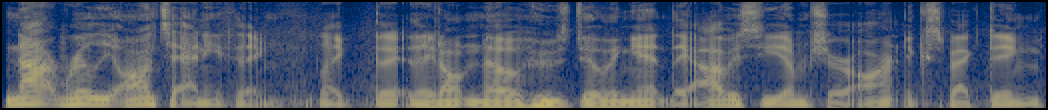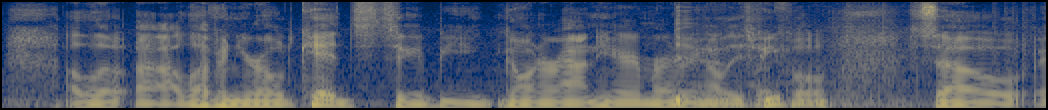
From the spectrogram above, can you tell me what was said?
not really onto anything. Like they, they don't know who's doing it. They obviously, I'm sure, aren't expecting a little eleven year old kids to be going around here murdering all these people. So uh,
